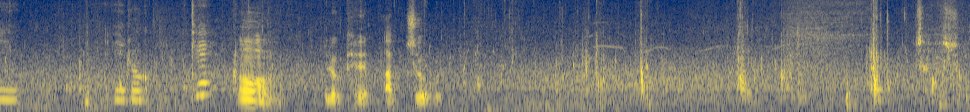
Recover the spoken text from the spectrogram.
이 이렇게? 어, 이렇게 앞쪽으로. 잡아줄게.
